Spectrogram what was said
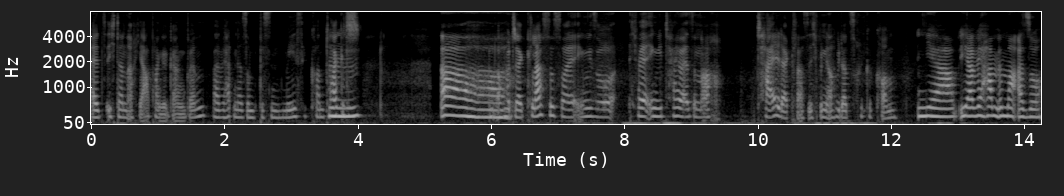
als ich dann nach Japan gegangen bin? Weil wir hatten ja so ein bisschen mäßig Kontakt. Mhm. Ah. Und auch mit der Klasse, es war ja irgendwie so, ich war ja irgendwie teilweise noch Teil der Klasse. Ich bin ja auch wieder zurückgekommen. Ja, ja, wir haben immer, also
